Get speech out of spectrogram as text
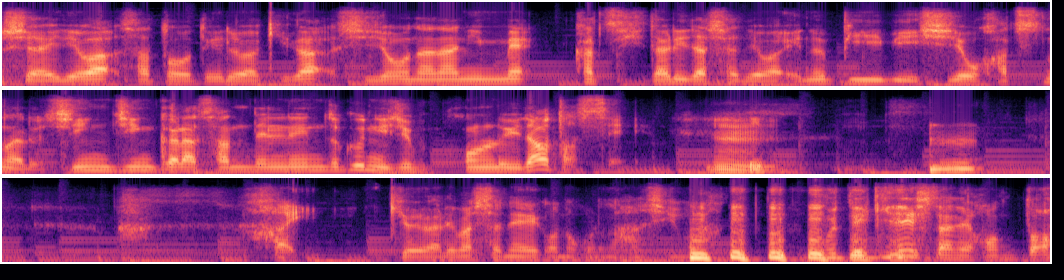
試合では佐藤輝明が史上7人目、かつ左打者では NPB 史上初となる新人から3年連続20本塁打を達成。うん。うん。はい。勢いありましたね、この頃の阪神は。無敵でしたね、本当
